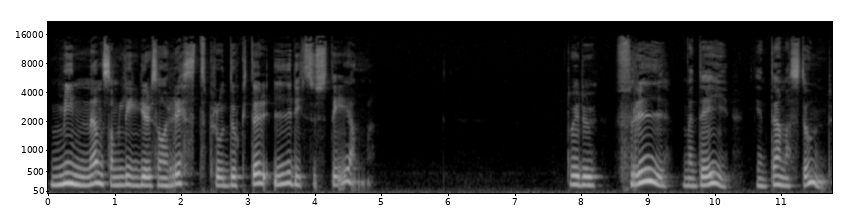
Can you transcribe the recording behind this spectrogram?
minnen som ligger som restprodukter i ditt system. Då är du fri med dig i denna stund.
